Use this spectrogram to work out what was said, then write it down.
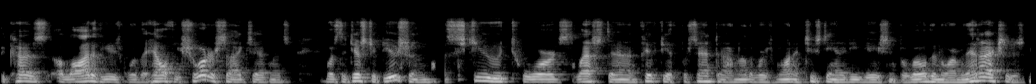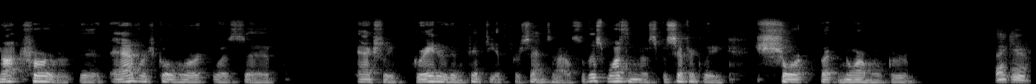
because a lot of these were the healthy shorter side segments, was the distribution skewed towards less than 50th percentile, in other words, one and two standard deviation below the norm. And that actually is not true. The average cohort was uh, actually greater than 50th percentile. So this wasn't a specifically short but normal group. Thank you.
